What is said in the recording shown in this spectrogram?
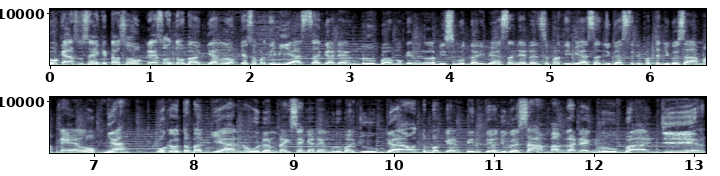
Oke, langsung saya kita showcase untuk bagian locknya seperti biasa, gak ada yang berubah, mungkin lebih smooth dari biasanya dan seperti biasa juga stripetnya juga sama kayak locknya. Oke, untuk bagian wooden planksnya gak ada yang berubah juga, untuk bagian pintunya juga sama, gak ada yang berubah anjir.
